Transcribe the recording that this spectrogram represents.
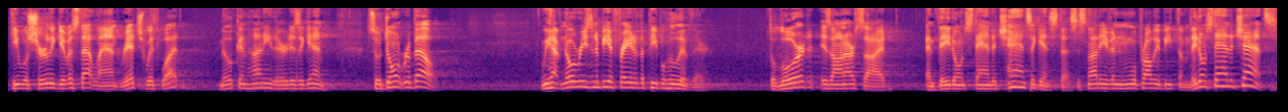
he will surely give us that land, rich with what? Milk and honey. There it is again. So don't rebel. We have no reason to be afraid of the people who live there. The Lord is on our side and they don't stand a chance against us. It's not even, we'll probably beat them. They don't stand a chance.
